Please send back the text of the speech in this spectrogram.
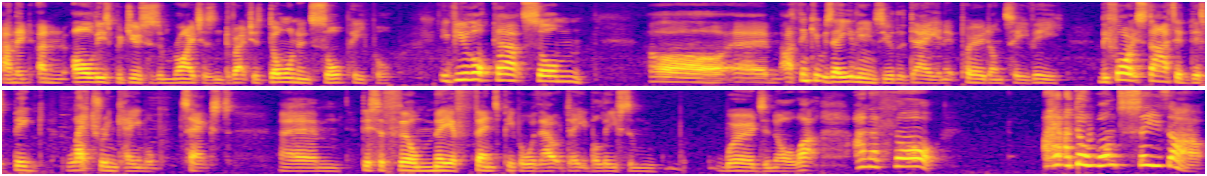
and they, and all these producers and writers and directors don't want to insult people. If you look at some, oh, um, I think it was Aliens the other day, and it appeared on TV. Before it started, this big lettering came up, text. Um, this film may offend people with outdated beliefs and words and all that. And I thought, I, I don't want to see that.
